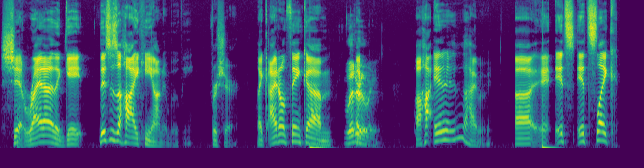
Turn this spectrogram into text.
Shit, right out of the gate. This is a high Keanu movie for sure. Like I don't think um Literally. a high, it is a high movie. Uh, it, it's it's like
